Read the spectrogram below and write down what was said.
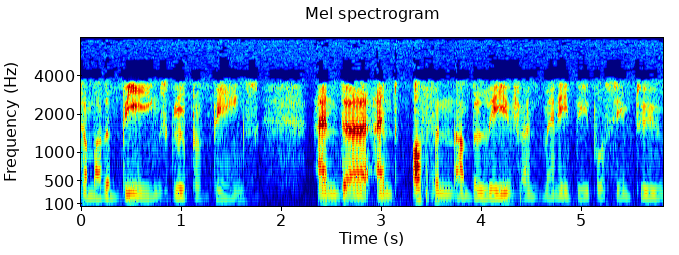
some other beings, group of beings and uh, and often I believe, and many people seem to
